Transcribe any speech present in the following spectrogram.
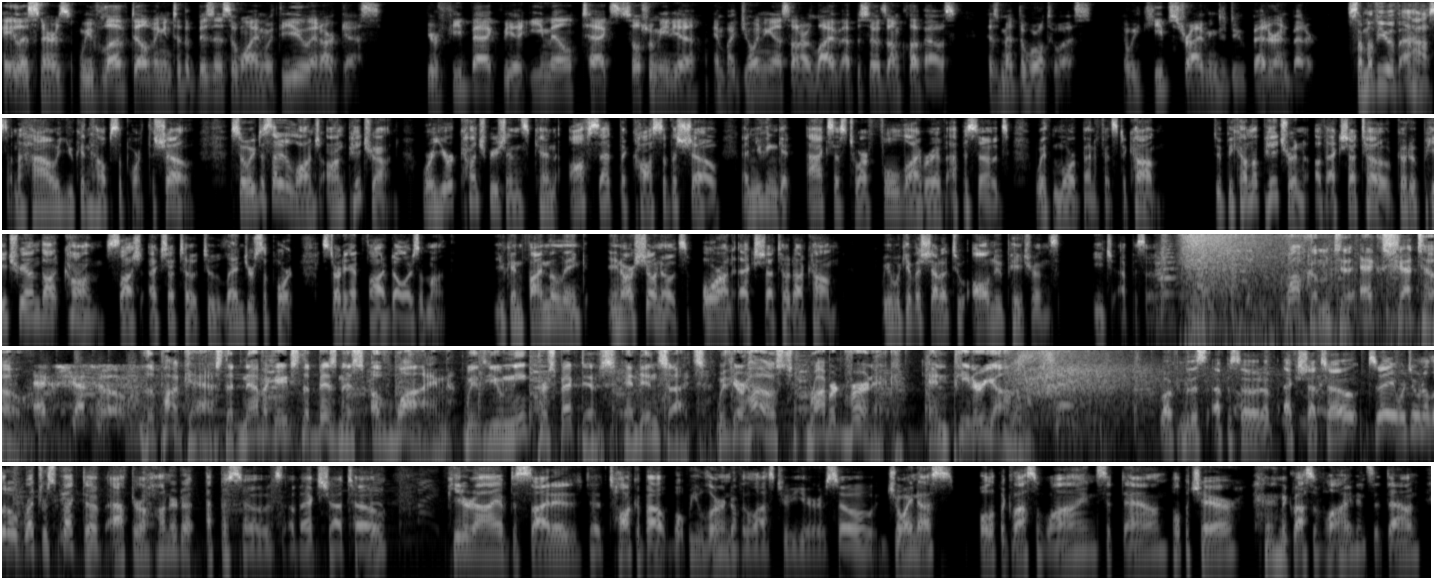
Hey, listeners, we've loved delving into the business of wine with you and our guests. Your feedback via email, text, social media, and by joining us on our live episodes on Clubhouse has meant the world to us, and we keep striving to do better and better. Some of you have asked on how you can help support the show. So we've decided to launch on Patreon, where your contributions can offset the cost of the show and you can get access to our full library of episodes with more benefits to come. To become a patron of X Chateau, go to patreon.com slash xchateau to lend your support starting at $5 a month. You can find the link in our show notes or on xchateau.com. We will give a shout out to all new patrons each episode. Welcome to X Chateau. X Chateau. The podcast that navigates the business of wine with unique perspectives and insights with your hosts, Robert Vernick and Peter Young. Welcome to this episode of X Chateau. Today we're doing a little retrospective after 100 episodes of X Chateau. Peter and I have decided to talk about what we learned over the last two years. So join us pull up a glass of wine, sit down, pull up a chair and a glass of wine and sit down.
